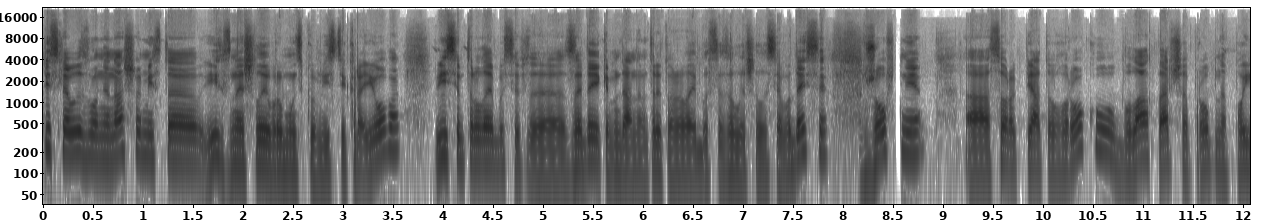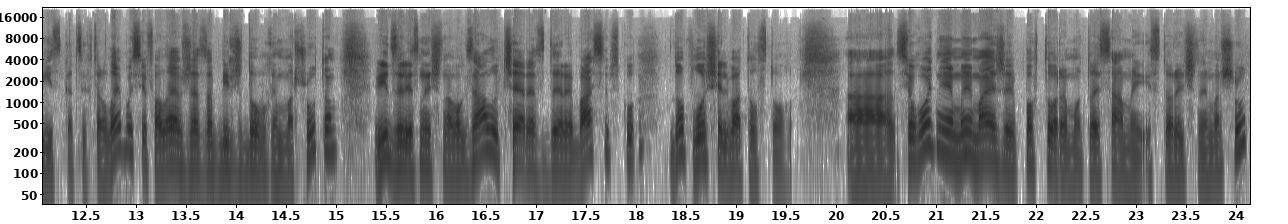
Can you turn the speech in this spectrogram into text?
Після визволення нашого міста їх знайшли в румунському місті Крайова, 8 тролейбусів. Е, За деякими даними, три тролейбуси залишилися в Одесі. В жовтні е, 45-го року була перша пробна поїздка цих тролейбусів, але вже за більш довгим маршрутом від залізничного вокзалу через Дерибасівську до площі Льва Толстого. А Сьогодні ми майже повторимо той самий історичний маршрут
